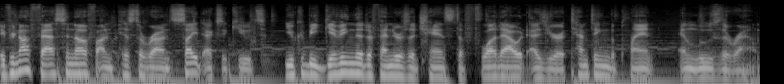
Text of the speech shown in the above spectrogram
If you're not fast enough on pistol round sight executes, you could be giving the defenders a chance to flood out as you're attempting the plant and lose the round.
